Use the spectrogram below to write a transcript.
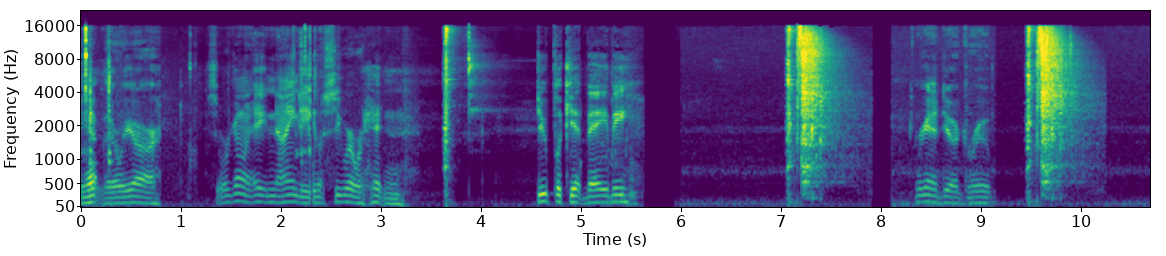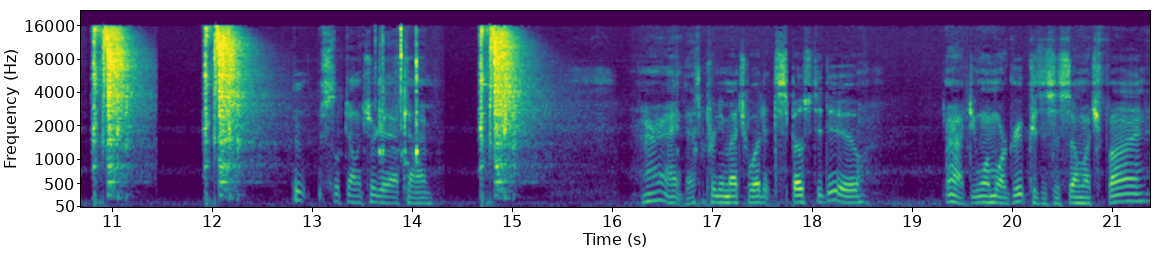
Yep, there we are. So we're going 890. Let's see where we're hitting. Duplicate, baby. We're going to do a group. Slipped on the trigger that time. All right, that's pretty much what it's supposed to do. Alright, do one more group because this is so much fun.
